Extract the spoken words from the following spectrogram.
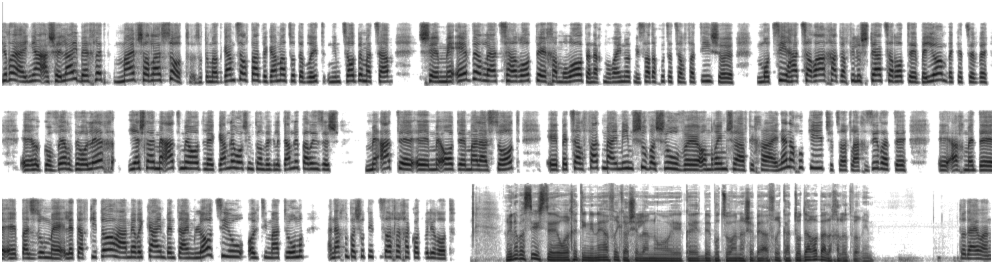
תראה, העניין, השאלה היא בהחלט מה אפשר לעשות. זאת אומרת, גם צרפת וגם ארצות הברית נמצאות במצב שמעבר להצהרות אה, חמורות, אנחנו ראינו את משרד החוץ הצרפתי שמוציא הצהרה אחת ואפילו שתי הצהרות אה, ביום בקצב אה, גובר והולך, יש להם מעט מאוד, גם לוושינגטון וגם לפריז יש מעט מאוד מה לעשות. בצרפת מאיימים שוב ושוב, אומרים שההפיכה איננה חוקית, שצריך להחזיר את אחמד אה, אה, בזום לתפקידו, האמריקאים בינתיים לא הוציאו אולטימטום, אנחנו פשוט נצטרך לחכות ולראות. רינה בסיס, עורכת ענייני אפריקה שלנו כעת בבוצואנה שבאפריקה, תודה רבה לך על הדברים. תודה, אירן.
